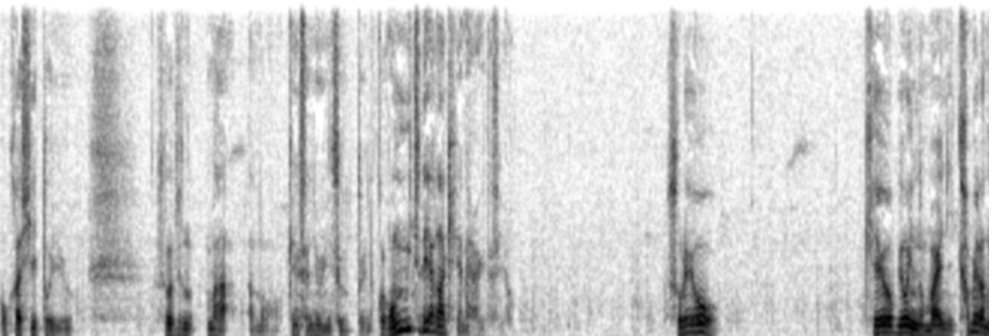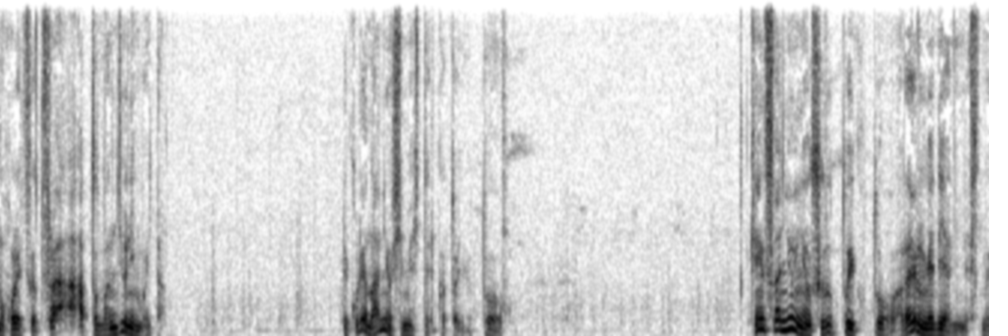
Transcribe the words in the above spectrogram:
おかしいというそれでまああの検査入院するというのはこれ隠密でやらなきゃいけないわけですよ。それを慶応病院の前にカメラの保列がずらーっと何十人もいた。でこれは何を示しているかというと検査入院をするということをあらゆるメディアにですね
